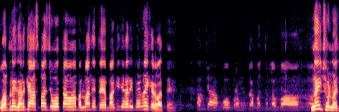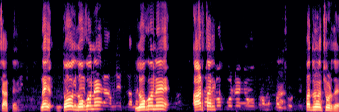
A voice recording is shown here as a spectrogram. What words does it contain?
वो अपने घर के आसपास जो होता है वहाँ बनवा देते हैं। बाकी जगह रिपेयर नहीं करवाते हैं। अब क्या वो प्रमुख का मतलब नहीं छोड़ना चाहते हैं। नहीं तो लोगों ने लोगों ने आठ तारीख पद छोड़ दे।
